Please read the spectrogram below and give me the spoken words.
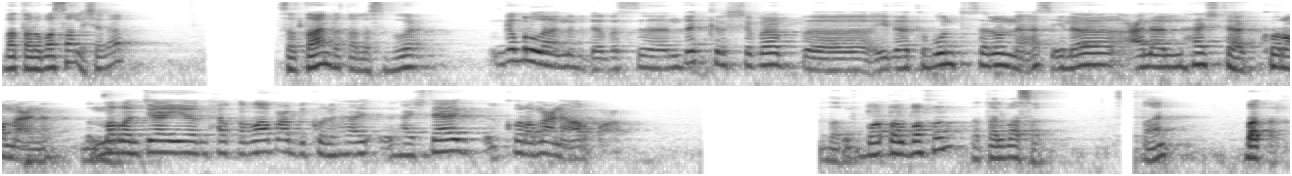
بطل وبصل يا شباب. سلطان بطل الأسبوع. قبل لا نبدأ بس نذكر الشباب آه، إذا تبون تسألونا أسئلة على الهاشتاج كره معنا. المرة الجاية الحلقة الرابعة بيكون هاشتاج الكره معنا أربعة. بالضبط. بطل بصل. بطل بصل. سلطان. بطل.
